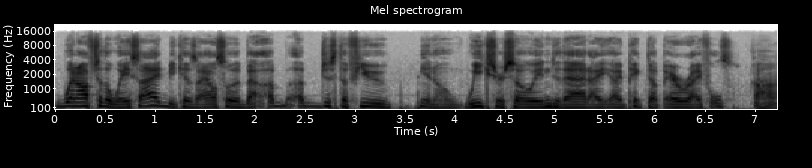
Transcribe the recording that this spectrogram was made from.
went off to the wayside because I also about uh, uh, just a few you know weeks or so into that I, I picked up air rifles, Uh huh.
